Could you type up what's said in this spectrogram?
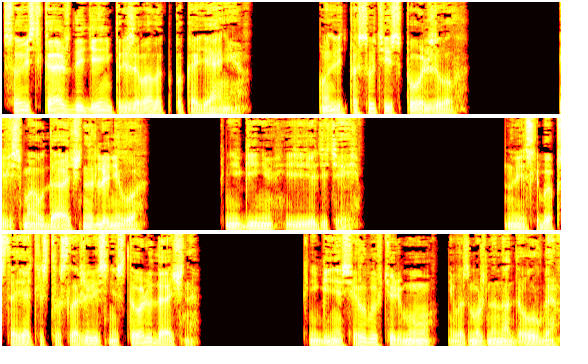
совесть каждый день призывала к покаянию. Он ведь, по сути, использовал, и весьма удачно для него, княгиню и ее детей. Но если бы обстоятельства сложились не столь удачно, княгиня села бы в тюрьму и, возможно, надолго.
